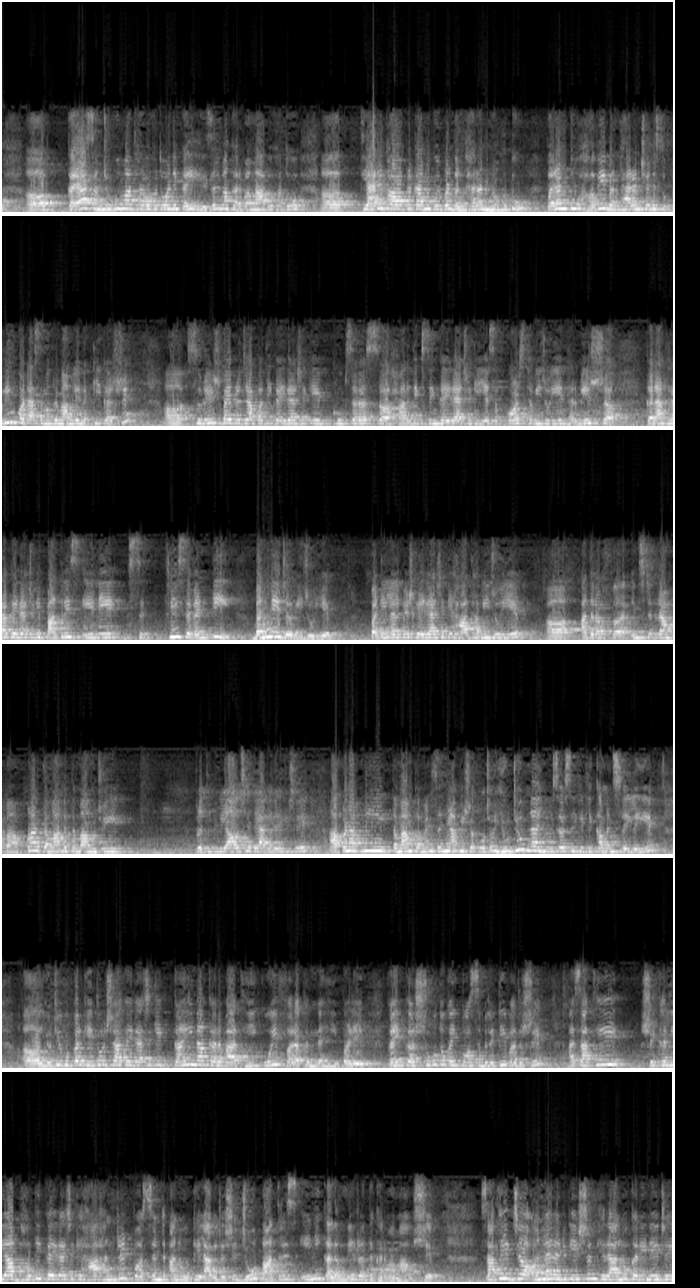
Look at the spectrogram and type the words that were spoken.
કયા સંજોગોમાં થયો હતો અને કઈ હેઝલમાં કરવામાં આવ્યો હતો ત્યારે તો આવા પ્રકારનું કોઈ પણ બંધારણ નહોતું, પરંતુ હવે બંધારણ છે અને સુપ્રીમ કોર્ટ આ સમગ્ર મામલે નક્કી કરશે. સુરેશભાઈ પ્રજાપતિ કહી રહ્યા છે કે ખૂબ સરસ હાર્દિક સિંહ કહી રહ્યા છે કે યસ ઓફકોર્સ થવી જોઈએ. ધર્મેશ કનાખરા કહી રહ્યા છે કે પાંત્રીસ એ ને થ્રી સેવન્ટી બંને જવી જોઈએ. પટેલ અલ્પેશ કહી રહ્યા છે કે હાથ આવી જોઈએ. આ તરફ ઇન્સ્ટાગ્રામમાં પણ તમામે તમામ જે પ્રતિક્રિયાઓ છે તે આવી રહી છે. આપ પણ આપની તમામ કમેન્ટ્સ અહીં આપી શકો છો. યુટ્યુબના યુઝર્સની કેટલી કમેન્ટ્સ લઈ લઈએ. યુટ્યુબ ઉપર કેતુલ શાહ કહી રહ્યા છે કે કંઈ ના કરવાથી કોઈ ફરક નહીં પડે. કંઈક કરશું તો કંઈક પોસિબિલિટી વધશે. આ સાથે શેખલિયા ભૌતિક કહી રહ્યા છે કે હા હંડ્રેડ પર્સન્ટ આનો ઉકેલ આવી જશે જો પાંત્રીસ એની કલમને રદ કરવામાં આવશે. સાથે જ ઓનલાઈન એડ્યુકેશન ખેરાલુ કરીને જે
